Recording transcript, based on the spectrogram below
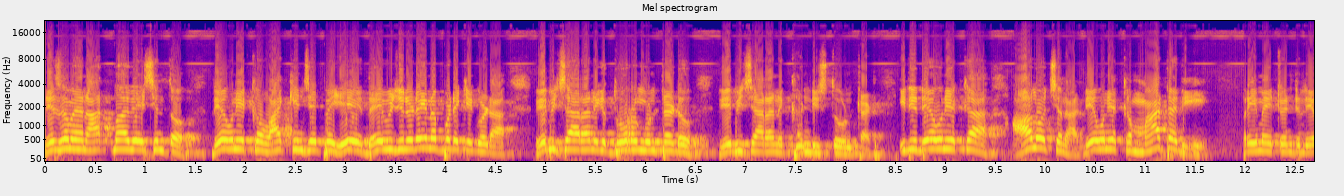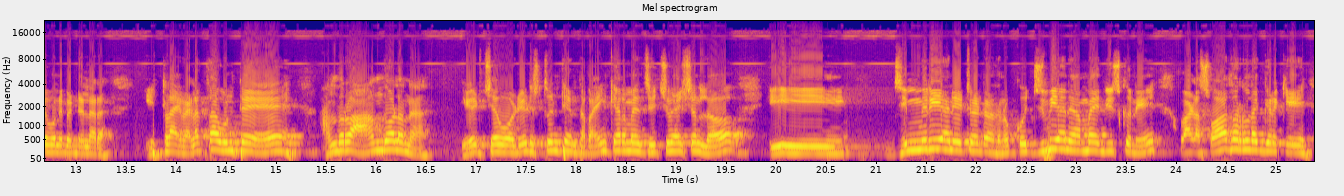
నిజమైన ఆత్మావేశంతో దేవుని యొక్క వాక్యం చెప్పే ఏ దైవజనుడైనప్పటికీ కూడా వ్యభిచారానికి దూరంగా ఉంటాడు వ్యభిచారాన్ని ఖండిస్తూ ఉంటాడు. ఇది దేవుని యొక్క ఆలోచన దేవుని యొక్క మాట అది ప్రియమైనటువంటి దేవుని బిడ్డలారా ఇట్లా వెళతా ఉంటే అందరూ ఆందోళన. ఏడ్చేవాడు ఏడుస్తుంటే ఇంత భయంకరమైన సిచ్యువేషన్లో ఈ జిమ్మిరి అనేటువంటి అతను కొజ్వి అనే అమ్మాయిని తీసుకుని వాళ్ళ సోదరుల దగ్గరికి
